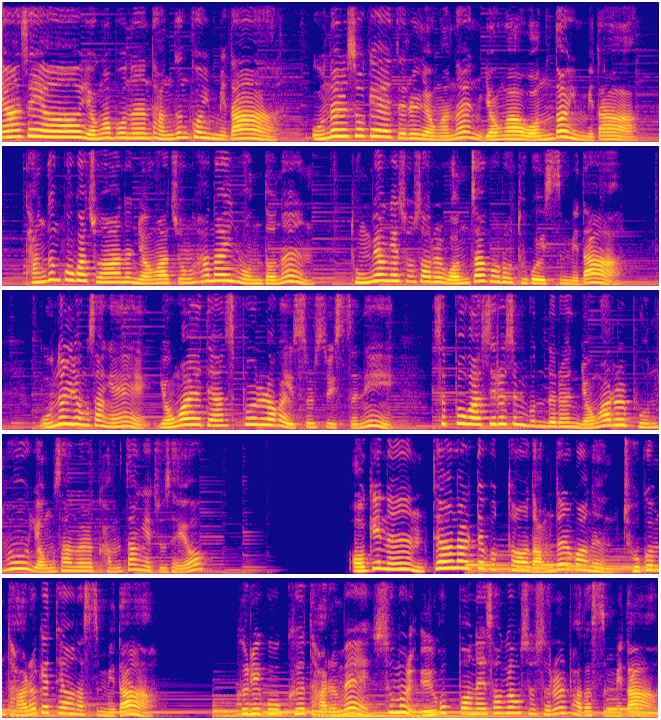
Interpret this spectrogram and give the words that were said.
안녕하세요. 영화 보는 당근코입니다. 오늘 소개해드릴 영화는 영화 원더입니다. 당근코가 좋아하는 영화 중 하나인 원더는 동명의 소설을 원작으로 두고 있습니다. 오늘 영상에 영화에 대한 스포일러가 있을 수 있으니 스포가 싫으신 분들은 영화를 본 후 영상을 감상해주세요. 어기는 태어날 때부터 남들과는 조금 다르게 태어났습니다. 그리고 그 다름에 27번의 성형수술을 받았습니다.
